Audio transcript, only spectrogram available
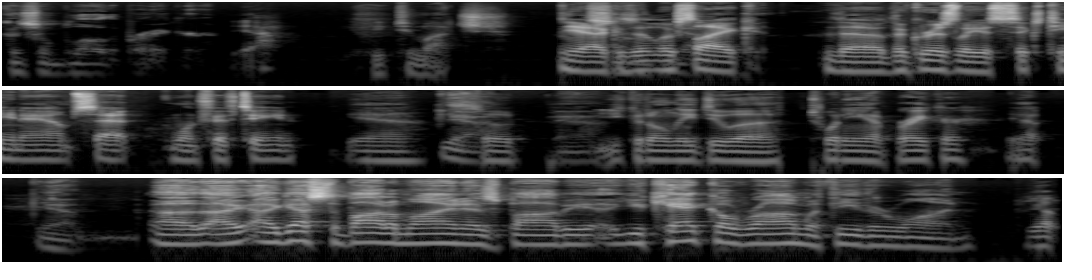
because you'll blow the breaker. Yeah, be too much. Yeah, because so, it looks yeah. like the the Grizzly is 16 amps at 115. Yeah. Yeah. So yeah. you could only do a 20 amp breaker. Yep. Yeah. Uh, I, I, guess the bottom line is, Bobby, you can't go wrong with either one. Yep.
